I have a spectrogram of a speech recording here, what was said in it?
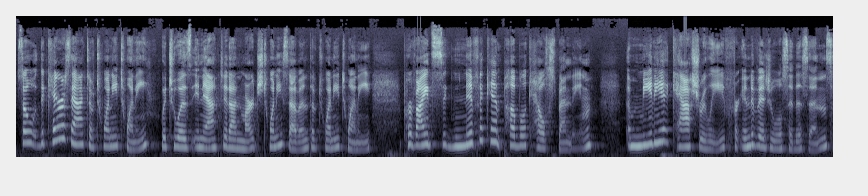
So, the CARES Act of 2020, which was enacted on March 27th of 2020, provides significant public health spending, immediate cash relief for individual citizens,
